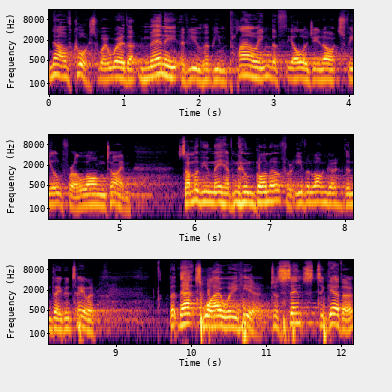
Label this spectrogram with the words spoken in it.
Now, of course, we're aware that many of you have been ploughing the theology and arts field for a long time. Some of you may have known Bono for even longer than David Taylor. But that's why we're here, to sense together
